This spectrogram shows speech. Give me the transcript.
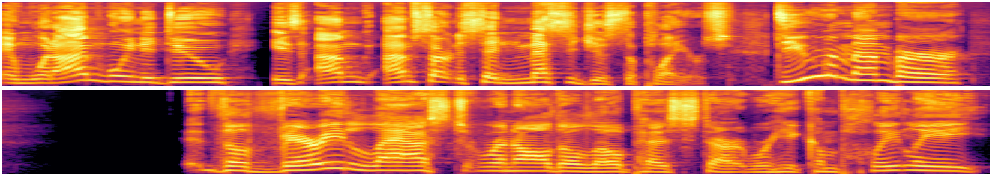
and what I'm going to do is I'm, I'm starting to send messages to players. Do you remember the very last Ronaldo Lopez start where he completely,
